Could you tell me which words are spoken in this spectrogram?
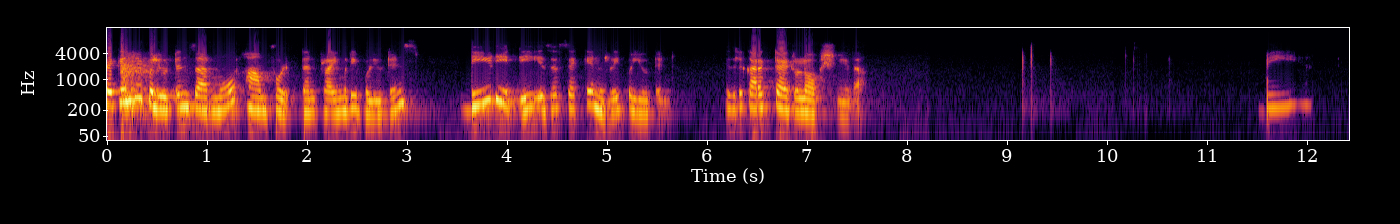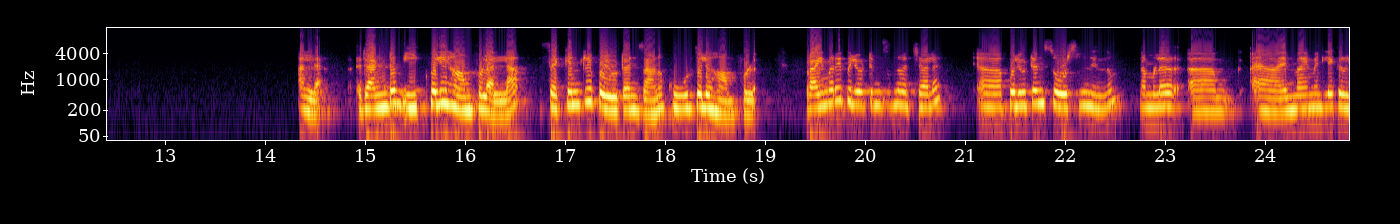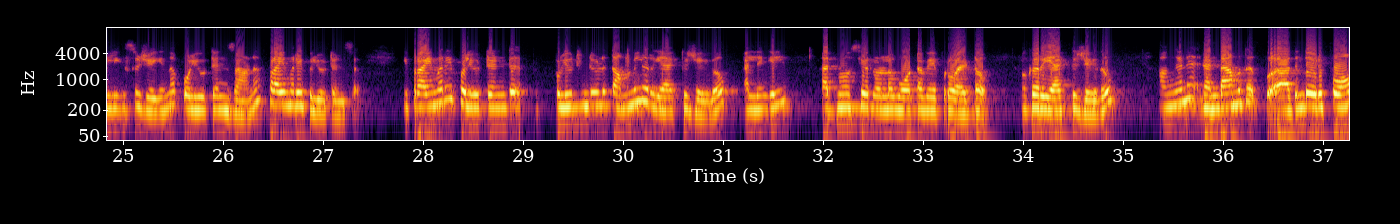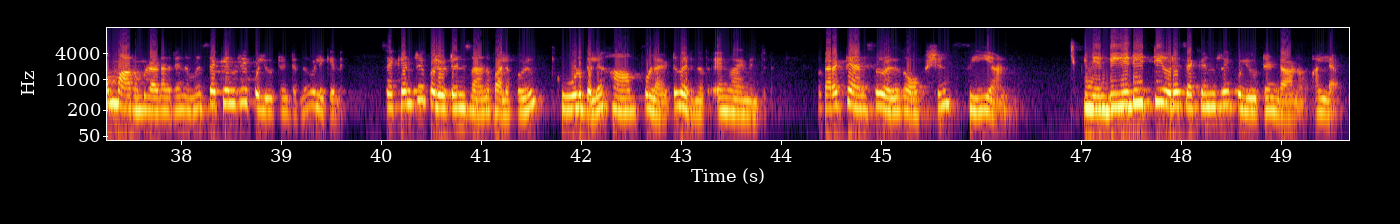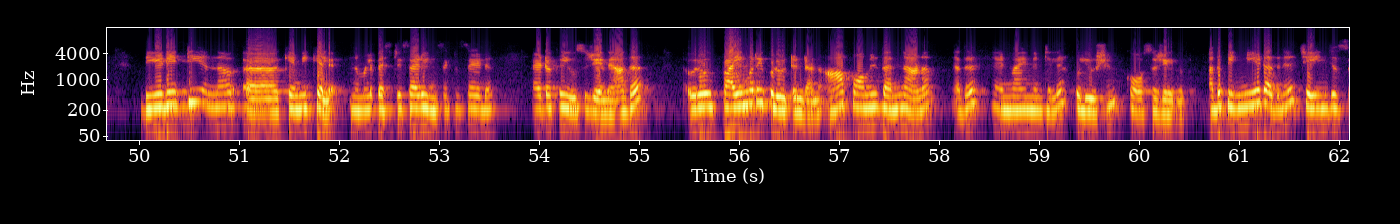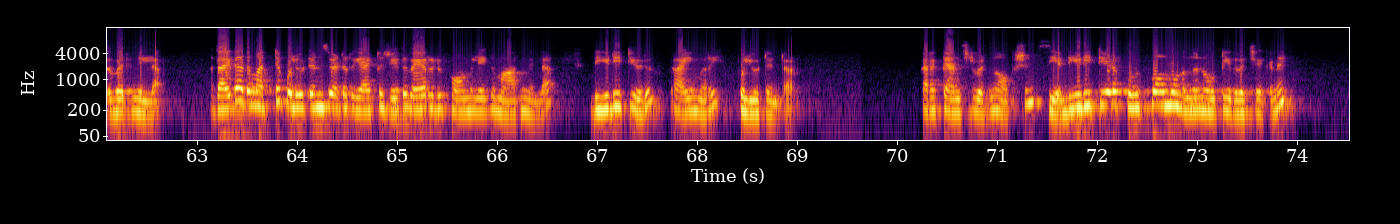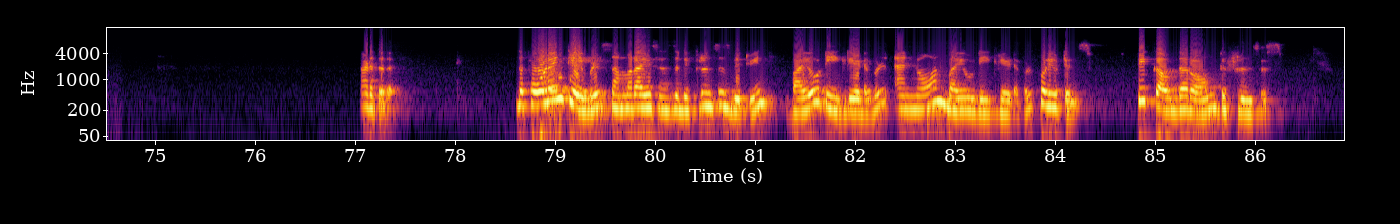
Secondary pollutants are more harmful than primary pollutants. DDT is a secondary pollutant. ഇതിൽ correct ആയിട്ടുള്ള option ഏതാ? B അല്ല രണ്ടും equally harmful അല്ല. Secondary pollutants ആണ് കൂടുതൽ harmful primary pollutants എന്ന് വെച്ചാൽ പൊല്യൂട്ടൻ സോഴ്സിൽ നിന്നും നമ്മൾ എൻവയൺമെന്റിലേക്ക് റിലീസ് ചെയ്യുന്ന പൊല്യൂട്ടൻസ് ആണ് പ്രൈമറി പൊല്യൂട്ടൻസ് ഈ പ്രൈമറി പൊല്യൂട്ടന്റ് പൊല്യൂട്ടന്റുകൾ തമ്മിൽ റിയാക്ട് ചെയ്തോ. അല്ലെങ്കിൽ അറ്റ്മോസ്ഫിയറിലുള്ള വാട്ടർ വേപ്പറോ ആയിട്ടോ ഒക്കെ റിയാക്ട് ചെയ്തു. അങ്ങനെ രണ്ടാമത് അതിന്റെ ഒരു ഫോം മാറുമ്പോഴാണ് അതിനെ നമ്മൾ സെക്കൻഡറി പൊല്യൂട്ടന്റ് എന്ന് വിളിക്കുന്നത്. സെക്കൻഡറി പൊല്യൂട്ടൻസ് ആണ് പലപ്പോഴും കൂടുതൽ ഹാംഫുൾ ആയിട്ട് വരുന്നത് എൻവയൺമെന്റിന് കറക്റ്റ് ആൻസർ വരുന്നത് ഓപ്ഷൻ സി ആണ്. ഇനി ഡി ഡി ടി ഒരു സെക്കൻഡറി പൊല്യൂട്ടന്റ് ആണോ? അല്ല. ഡി ഡി ടി എന്ന കെമിക്കൽ നമ്മൾ പെസ്റ്റിസൈഡ് ഇൻസെക്ടിസൈഡ് ആയിട്ടൊക്കെ യൂസ് ചെയ്യുന്നത്. അത് ഒരു പ്രൈമറി പൊല്യൂട്ടന്റ് ആണ്. ആ ഫോമിൽ തന്നെയാണ് അത് എൻവയൺമെന്റിൽ പൊല്യൂഷൻ കോസ് ചെയ്യുന്നത്. അത് പിന്നീട് അതിന് ചേഞ്ചസ് വരുന്നില്ല. അതായത് അത് മറ്റ് പൊല്യൂട്ടൻസുമായിട്ട് റിയാക്ട് ചെയ്ത് വേറൊരു ഫോമിലേക്ക് മാറുന്നില്ല. ഡി ഡി ടി ഒരു പ്രൈമറി പൊല്യൂട്ടന്റ് ആണ്. കറക്റ്റ് ആൻസർ വരുന്ന ഓപ്ഷൻ സി ഡി ഡി ടിയുടെ ഫുൾ ഫോം ഒന്ന് നോട്ട് ചെയ്ത് വെച്ചേക്കണേ. അടുത്തത്. The following table summarises the differences between biodegradable and non biodegradable pollutants. Pick out the wrong differences.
